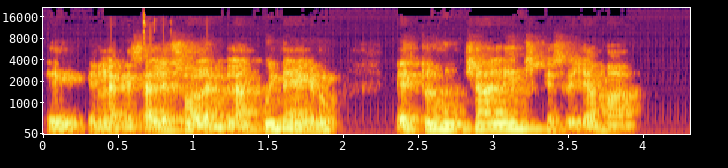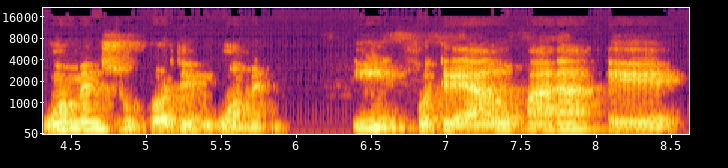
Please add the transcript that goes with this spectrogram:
eh, en la que sale sola en blanco y negro, esto es un challenge que se llama Women Supporting Women y fue creado para eh,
